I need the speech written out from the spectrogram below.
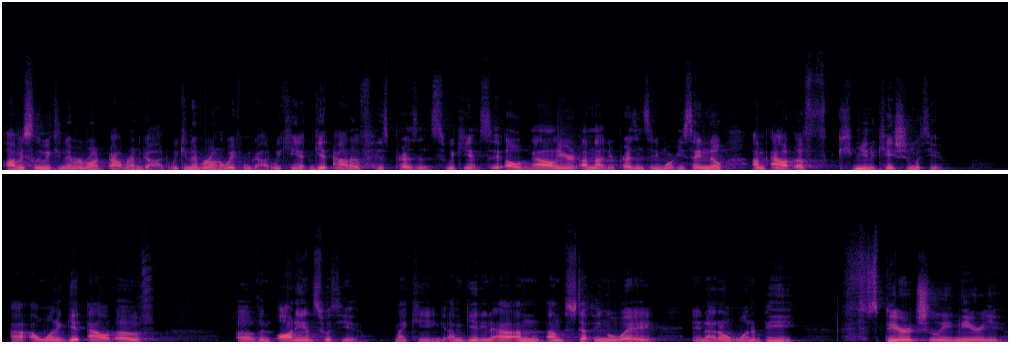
obviously, we can never run, outrun God. We can never run away from God. We can't get out of His presence. We can't say, oh, now I'm not in your presence anymore. He's saying, no, I'm out of communication with you. I, I want to get out of, of an audience with you, my king. I'm getting out, I'm, I'm stepping away, and I don't want to be spiritually near you.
